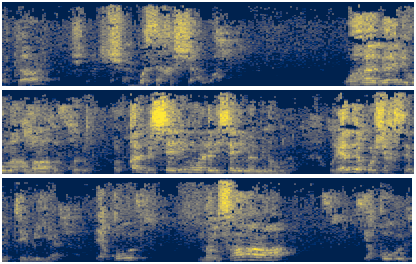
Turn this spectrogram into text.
والدرن وسخ الشهوة. وهذان هما أمراض القلوب. القلب السليم هو الذي سلم منهما. ولهذا يقول شيخ الإسلام تيمية يقول من صار يقول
